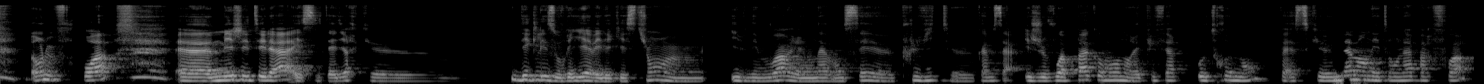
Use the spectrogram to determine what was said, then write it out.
dans le froid. Euh, mais j'étais là, et c'est-à-dire que dès que les ouvriers avaient des questions, ils venaient me voir et on avançait plus vite comme ça. Et je vois pas comment on aurait pu faire autrement, parce que même en étant là parfois,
